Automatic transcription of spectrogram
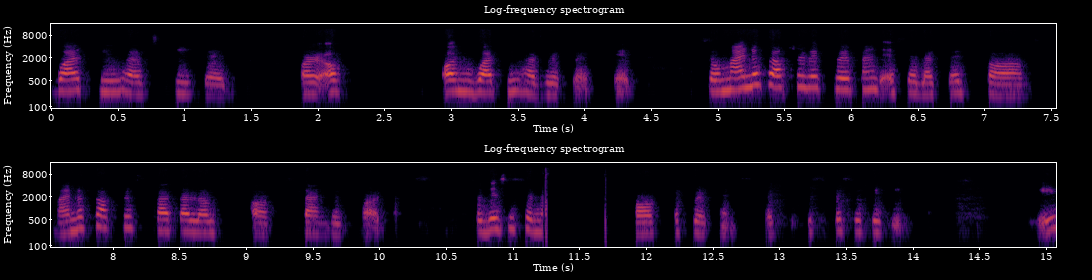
what you have stated or of, on what you have requested. So manufactured equipment is selected from manufacturer's catalogs of standard products. So this is an of equipment specification. Okay.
